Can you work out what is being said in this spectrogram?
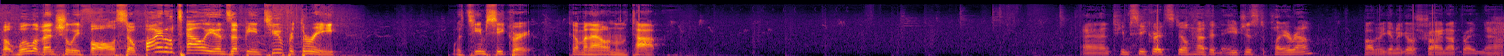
but will eventually fall. So final tally ends up being two for three, with Team Secret coming out on the top. And Team Secret still have an Aegis to play around. Probably gonna go Shrine up right now.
